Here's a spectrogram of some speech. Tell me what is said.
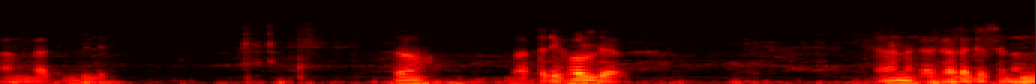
ang ating bili. Ito. Battery holder. Yan. Nakakalaga siya ng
